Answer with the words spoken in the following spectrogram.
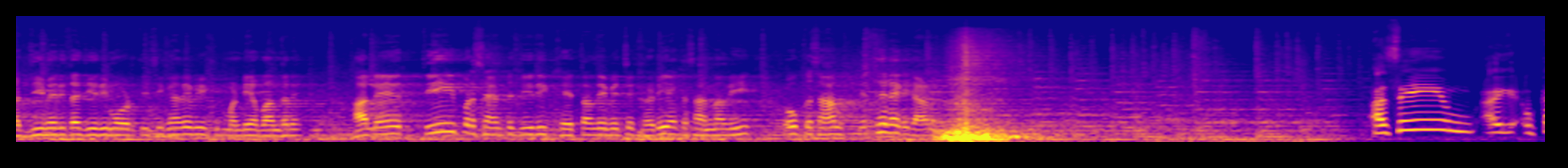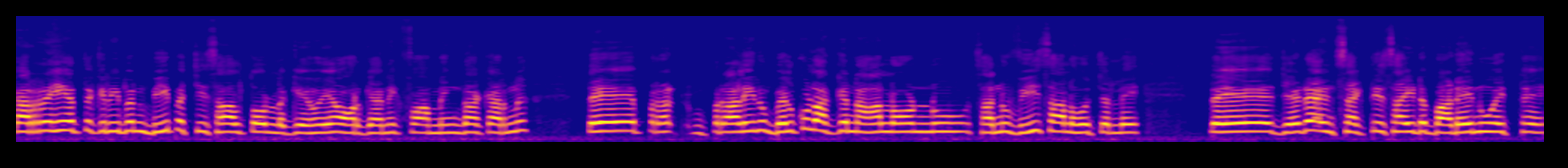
ਅੱਜ ਹੀ ਮੇਰੀ ਤਾਂ ਜੀਰੀ ਮੋੜਤੀ ਸੀ, ਕਹਿੰਦੇ ਵੀ ਮੰਡੀਆਂ ਬੰਦ ਨੇ। ਹਾਲੇ 30% ਜੀਰੀ ਖੇਤਾਂ ਦੇ ਵਿੱਚ ਖੜੀ ਹੈ ਕਿਸਾਨਾਂ ਦੀ, ਉਹ ਕਿਸਾਨ ਕਿੱਥੇ ਲੈ ਕੇ ਜਾਣਗੇ? ਅਸੀਂ ਅਹ, ਕਰ ਰਹੇ ਹਾਂ ਤਕਰੀਬਨ 20-25 ਸਾਲ ਤੋਂ ਲੱਗੇ ਹੋਏ ਆ ਆਰਗੇਨਿਕ ਫਾਰਮਿੰਗ ਦਾ ਕਰਨ ਤੇ ਪਰ- ਪਰਾਲੀ ਨੂੰ ਬਿਲਕੁਲ ਅੱਗ ਨਾ ਲਾਉਣ ਨੂੰ ਸਾਨੂੰ 20 ਸਾਲ ਹੋ ਚੱਲੇ ਤੇ ਜਿਹੜਾ ਇਨਸੈਕਟੀਸਾਈਡ ਬਾੜੇ ਨੂੰ ਇੱਥੇ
